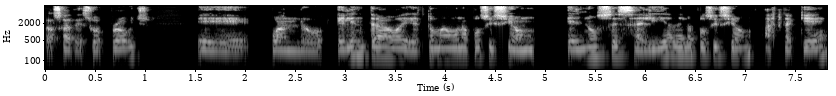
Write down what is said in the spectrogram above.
o sea, de su approach, eh, cuando él entraba y él tomaba una posición, él no se salía de la posición hasta que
